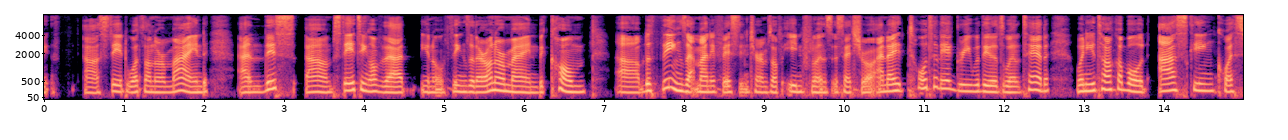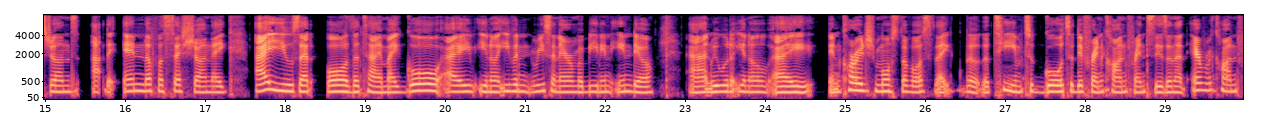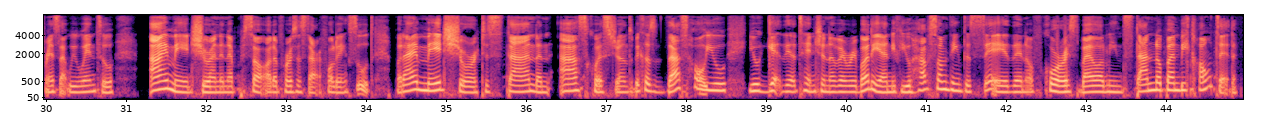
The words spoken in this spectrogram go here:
uh, state what's on our mind. And this um, stating of that, you know, things that are on our mind become uh, the things that manifest in terms of influence, etc. And I totally agree with you as well, Ted. When you talk about asking questions at the end of a session, like I use that all the time. I go, I, you know, even recently I remember being in India and we would, you know, I encouraged most of us, like the, the team, to go to different conferences. And at every conference that we went to, I made sure, and then I saw other person start following suit, but I made sure to stand and ask questions because that's how you, you get the attention of everybody. And if you have something to say, then of course, by all means, stand up and be counted.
